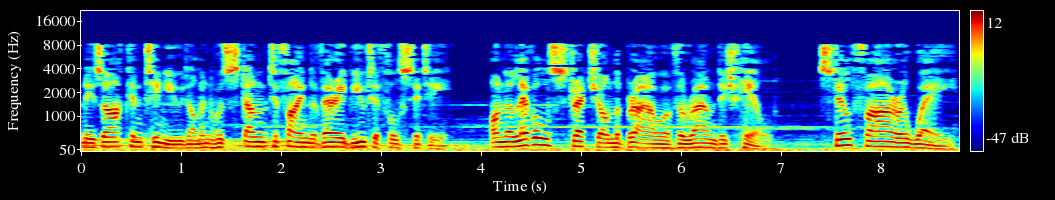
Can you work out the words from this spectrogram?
Niza continued on and was stunned to find a very beautiful city. On a level stretch on the brow of a roundish hill. Still far away,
